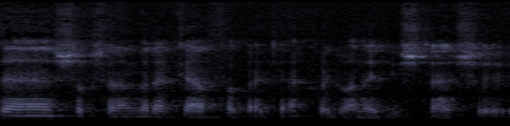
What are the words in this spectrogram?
de sokszor emberek elfogadják, hogy van egy Istenség.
